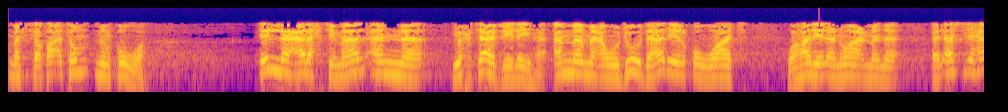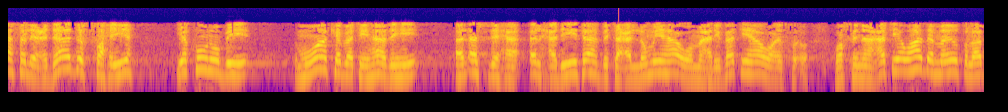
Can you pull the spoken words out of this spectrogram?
ما استطعتم من قوة. إلا على احتمال أن يحتاج إليها. أما مع وجود هذه القوات وهذه الأنواع من الأسلحة فالإعداد الصحيح يكون بمواكبة هذه الأسلحة الحديثة بتعلمها ومعرفتها وصناعتها وهذا ما يطلب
